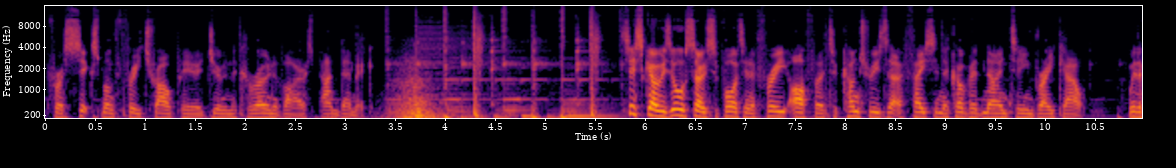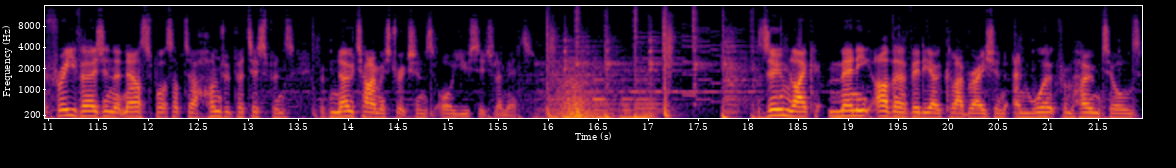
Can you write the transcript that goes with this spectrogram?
for a six month free trial period during the coronavirus pandemic. Cisco is also supporting a free offer to countries that are facing the COVID 19 breakout, with a free version that now supports up to 100 participants with no time restrictions or usage limits. Zoom, like many other video collaboration and work from home tools,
